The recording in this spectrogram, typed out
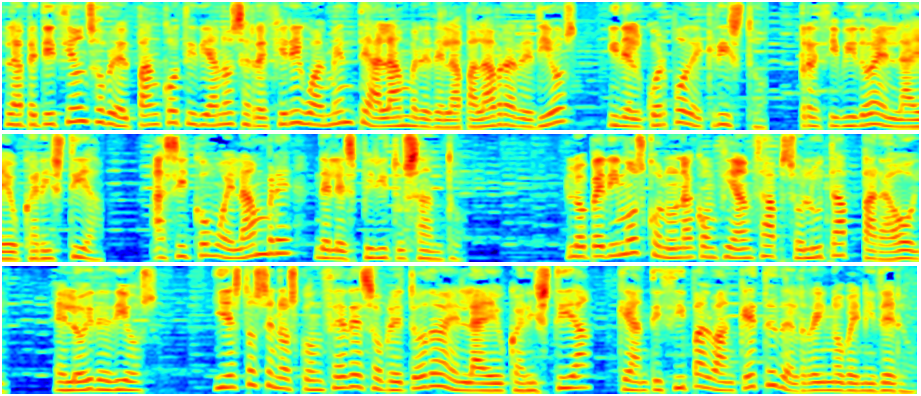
la petición sobre el pan cotidiano se refiere igualmente al hambre de la palabra de Dios y del cuerpo de Cristo, recibido en la Eucaristía, así como el hambre del Espíritu Santo. Lo pedimos con una confianza absoluta para hoy, el hoy de Dios, y esto se nos concede sobre todo en la Eucaristía que anticipa el banquete del reino venidero.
